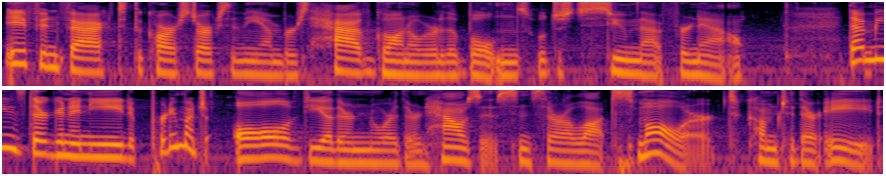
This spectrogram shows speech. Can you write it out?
If, in fact, the Karstarks and the Umbers have gone over to the Boltons, we'll just assume that for now. That means they're going to need pretty much all of the other northern houses, since they're a lot smaller, to come to their aid.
